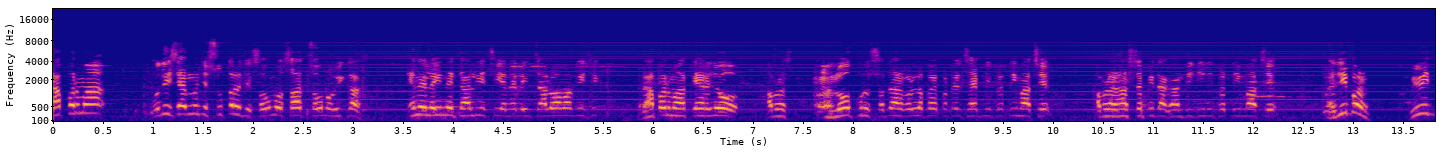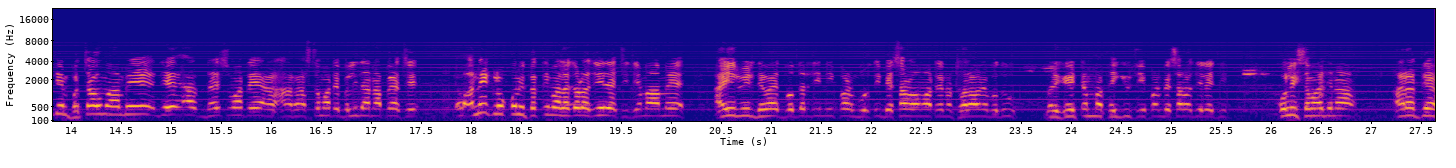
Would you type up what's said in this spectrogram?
રાપરમાં મોદી સાહેબનું જે સૂત્ર છે, સૌનો સાથ, સૌનો વિકાસ, એને લઈને ચાલીએ છીએ, એને લઈને ચાલવા માંગીએ છીએ. રાપરમાં અત્યારે જો આપણા લોહ પુરુષ સરદાર વલ્લભભાઈ પટેલ સાહેબની પ્રતિમા છે, આપણા રાષ્ટ્રપિતા ગાંધીજીની પ્રતિમા છે. હજી પણ વિવિધ જેમ ભચાઉમાં અમે જે આ દેશ માટે, આ રાષ્ટ્ર માટે બલિદાન આપ્યા છે, એવા અનેક લોકોની પ્રતિમા લગાડવા જઈ રહ્યા છીએ, જેમાં અમે આયુર્વેદ, દેવાયત બોદરજીની પણ મૂર્તિ બેસાડવા માટેનો ઠરાવ ને બધું મારી ગઈ થઈ ગયું છે, એ પણ બેસાડવા જઈ રહ્યા છીએ. કોલી સમાજના આરાધ્ય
